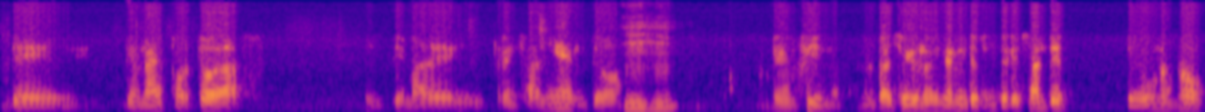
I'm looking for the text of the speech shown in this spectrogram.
de, una vez por todas el tema del trenzamiento. En fin, me parece que unos lineamientos interesantes de unos no,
